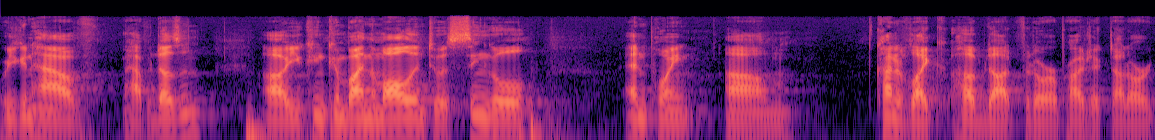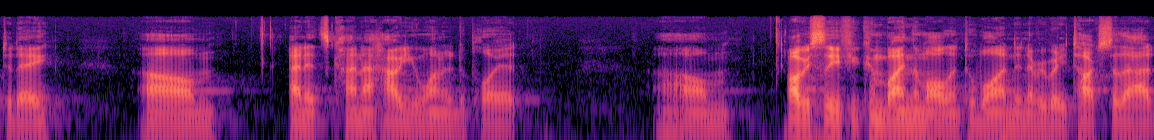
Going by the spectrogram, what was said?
or you can have half a dozen. Uh, you can combine them all into a single endpoint, um, kind of like hub.fedoraproject.org today. Um, and it's kind of how you want to deploy it. Um, obviously, if you combine them all into one and everybody talks to that,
